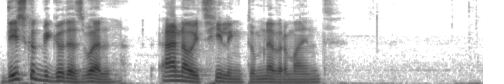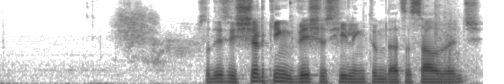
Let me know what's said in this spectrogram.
This could be good as well. I know it's healing tomb, never mind. So this is Shirking Vicious Healing Tomb, that's a salvage.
